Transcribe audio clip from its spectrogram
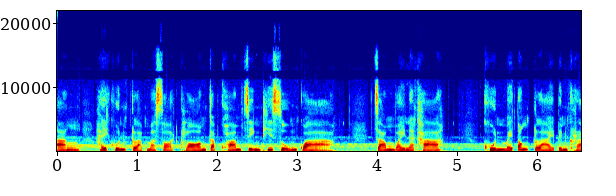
ลังให้คุณกลับมาสอดคล้องกับความจริงที่สูงกว่าจำไว้นะคะ คุณไม่ต้องกลายเป็นใคร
